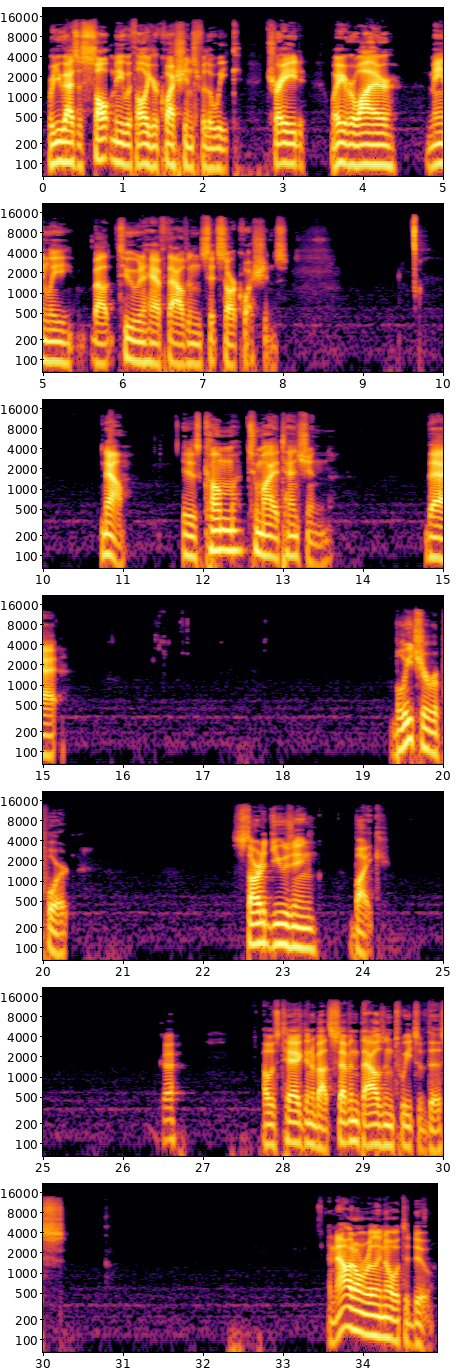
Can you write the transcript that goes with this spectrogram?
where you guys assault me with all your questions for the week. Trade, waiver wire, mainly about two and a half thousand sit start questions. Now, it has come to my attention that Bleacher Report started using bike. Okay. I was tagged in about 7,000 tweets of this. And now I don't really know what to do.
